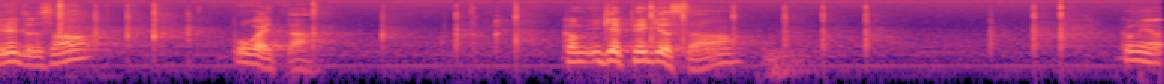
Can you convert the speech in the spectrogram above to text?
예를 들어서, O가 있다. 그럼 이게 100이었어. 그러면,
